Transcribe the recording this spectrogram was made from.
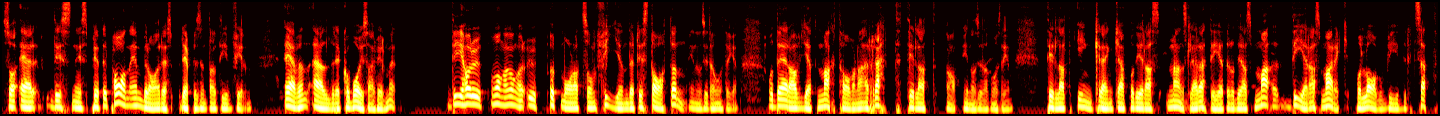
så är Disneys Peter Pan en bra representativ film. Även äldre cowboysarfilmer. De har ut, många gånger upp, uppmålats som fiender till staten, inom citationstecken, och därav gett makthavarna rätt till att, ja, inom citationstecken, till att inkränka på deras mänskliga rättigheter och deras, ma- deras mark på lagvidrigt sätt.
